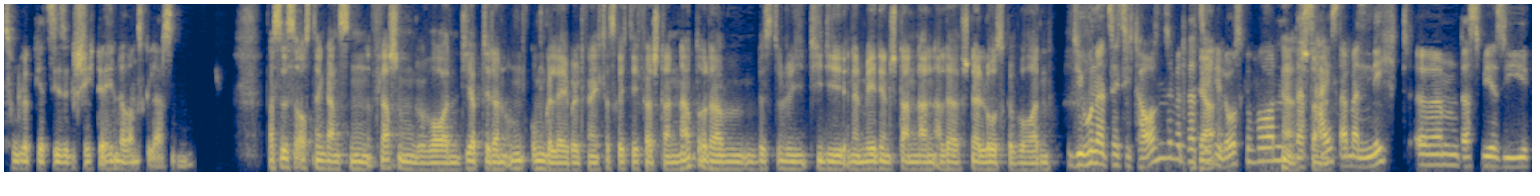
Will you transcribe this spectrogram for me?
zum Glück jetzt diese Geschichte hinter uns gelassen. Was ist aus den ganzen Flaschen geworden? Die habt ihr dann um, umgelabelt, wenn ich das richtig verstanden habt? Oder bist du die, die in den Medien standen, dann alle schnell losgeworden? Die 160.000 sind wir tatsächlich ja. losgeworden. Ja, das stark. heißt aber nicht, ähm, dass wir sie,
